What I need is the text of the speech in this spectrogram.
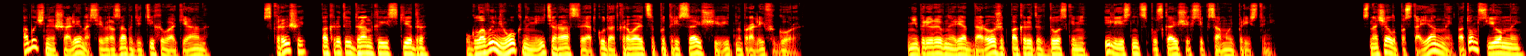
— обычное шале на северо-западе Тихого океана, с крышей, покрытой дранкой из кедра, угловыми окнами и террасой, откуда открывается потрясающий вид на пролив и горы. Непрерывный ряд дорожек, покрытых досками, и лестниц, спускающихся к самой пристани. Сначала постоянной, потом съемной,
